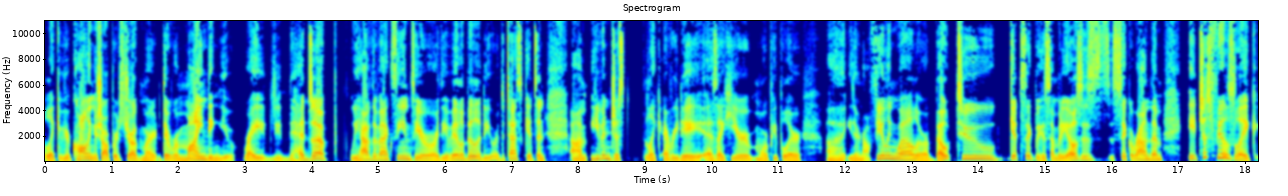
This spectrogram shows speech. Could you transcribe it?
like if you're calling a Shoppers Drug Mart, they're reminding you, right? Heads up, we have the vaccines here or the availability or the test kits. And um, even just like every day as I hear more people are uh, either not feeling well or about to get sick because somebody else is sick around them. It just feels like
